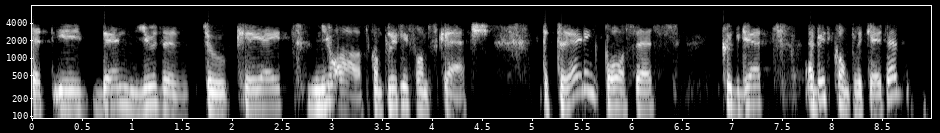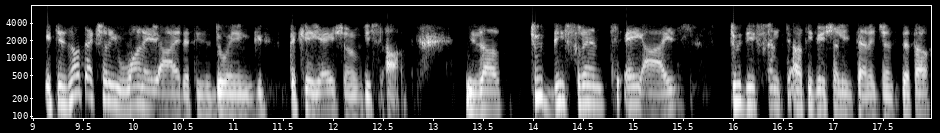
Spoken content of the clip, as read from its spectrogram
that it then uses to create new art completely from scratch. The training process could get a bit complicated. It is not actually one AI that is doing the creation of this art. These are two different AIs, two different artificial intelligence that are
